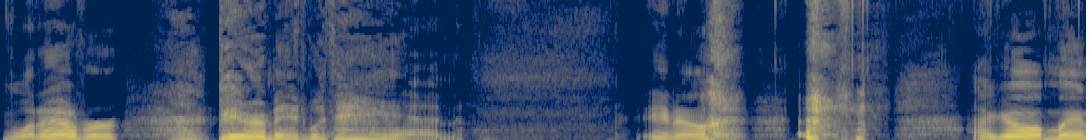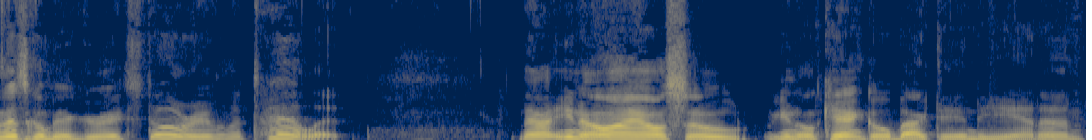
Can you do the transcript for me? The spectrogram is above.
whatever. Pyramid with within. You know, I go, man, that's going to be a great story. I'm going to tell it. Now, you know, I also, you know, can't go back to Indiana and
